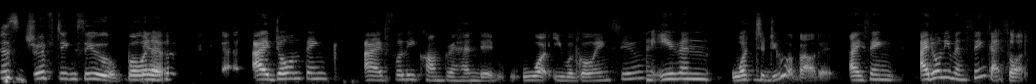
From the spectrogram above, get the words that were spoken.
just drifting through. But when I Yeah. look, I don't think I fully comprehended what you were going through and even what to do about it. I think I don't even think I thought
